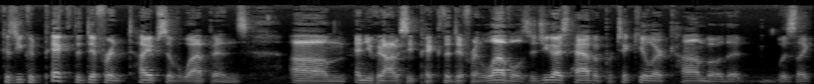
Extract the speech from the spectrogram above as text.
because you could pick the different types of weapons, um, and you could obviously pick the different levels. Did you guys have a particular combo that was like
